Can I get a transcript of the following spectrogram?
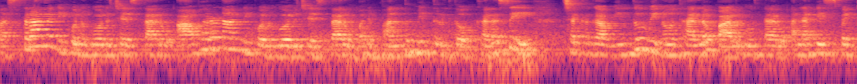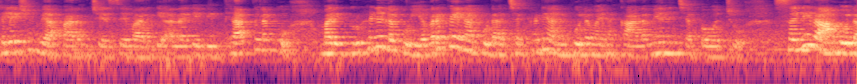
వస్త్రాలని కొనుగోలు చేస్తారు ఆభరణాన్ని కొనుగోలు చేస్తారు. మరి బంధుమిత్రులతో కలిసి చక్కగా విందు వినోదాల్లో పాల్గొంటారు. అలాగే స్పెక్యులేషన్ వ్యాపారం చేసేవారికి అలాగే విద్యార్థులకు మరి గృహిణులకు ఎవరికైనా కూడా చక్కటి అనుకూలమైన కాలమే అని చెప్పవచ్చు. శని రాహుల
